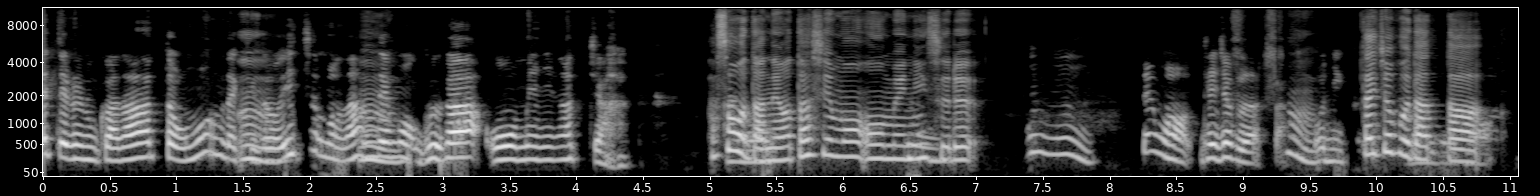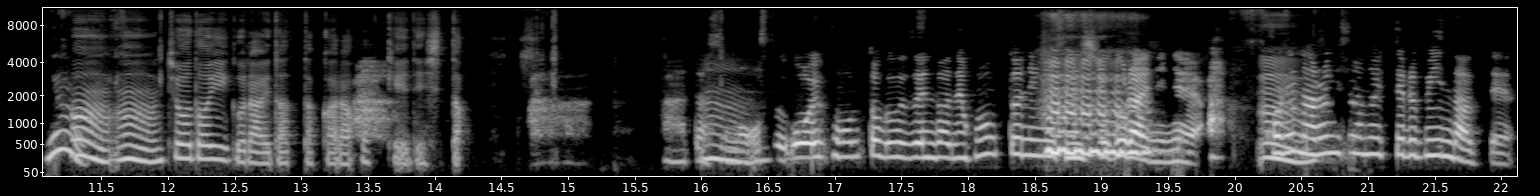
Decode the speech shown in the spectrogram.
えてるのかなと思うんだけど、うん。いつもなうん。んでも具が多めになっちゃう。あ、そうだね、私も多めうん。にする。うんうん。でも大丈夫だった？うん、お肉大丈夫だ。った。ううん。んうん、ちょうどいいぐらいだったからオッケーでした。ああ。あ、う私もすん。ごいほんと偶然だね。ほんとにね、先週ぐらいにね、あ、これうん。成美さんの言ってる瓶だって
